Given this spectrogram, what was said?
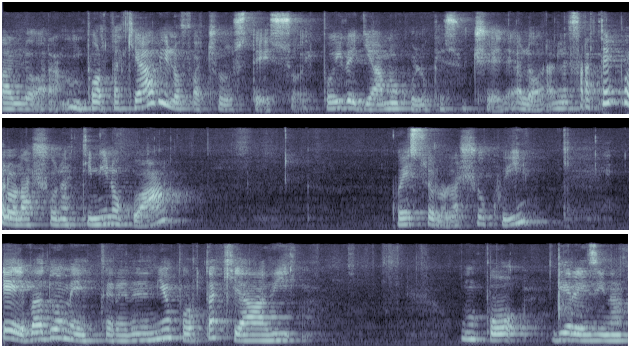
allora un portachiavi lo faccio lo stesso e poi vediamo quello che succede. Allora nel frattempo lo lascio un attimino qua. Questo lo lascio qui. E vado a mettere nel mio portachiavi un po di resina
